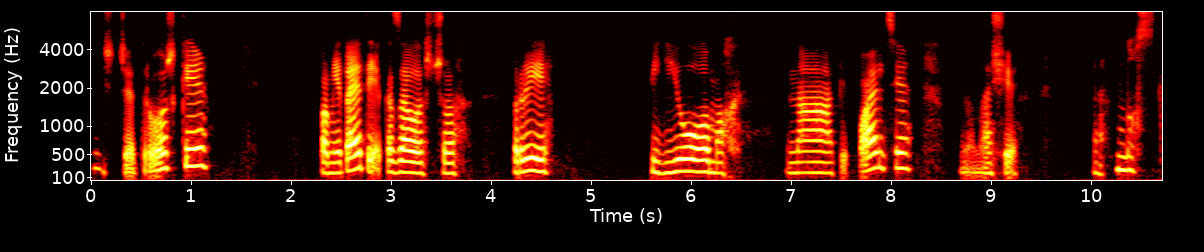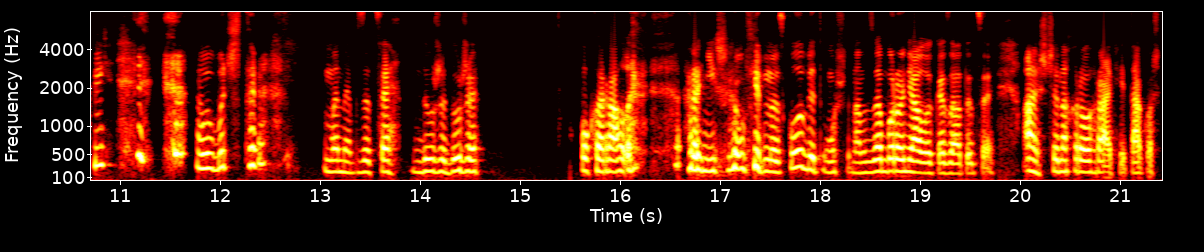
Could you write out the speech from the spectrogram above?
І ще трошки. Пам'ятаєте, я казала, що при підйомах на півпальці, на наші носки, вибачте, мене б за це дуже-дуже покарали раніше у фітнес-клубі, тому що нам забороняли казати це. А ще на хореографії також.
